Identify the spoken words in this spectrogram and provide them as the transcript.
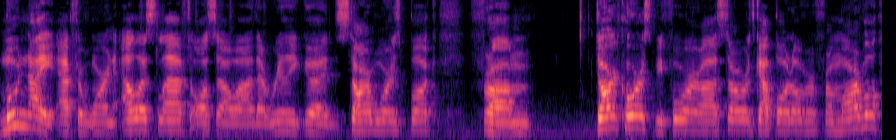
Moon Knight after Warren Ellis left. Also, uh, that really good Star Wars book from Dark Horse before uh, Star Wars got bought over from Marvel.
